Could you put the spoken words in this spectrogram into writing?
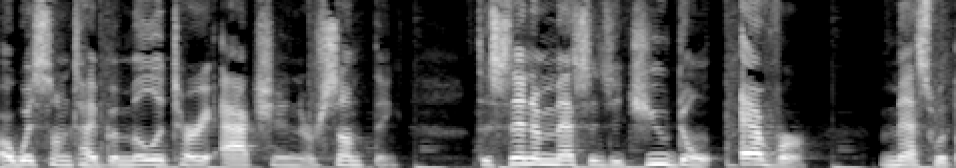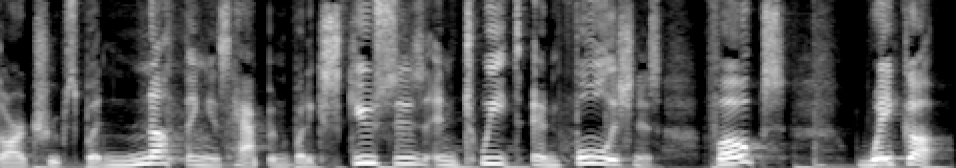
or with some type of military action or something, to send a message that you don't ever mess with our troops. But nothing has happened but excuses and tweets and foolishness. Folks, wake up.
